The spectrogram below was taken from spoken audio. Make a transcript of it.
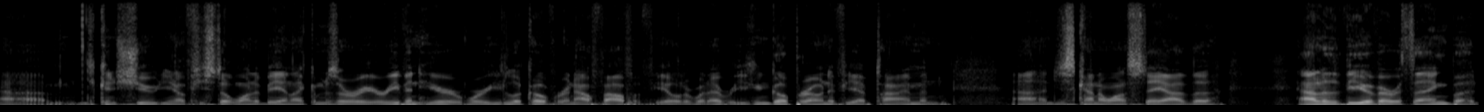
Um, you can shoot, you know, if you still want to be in like Missouri or even here where you look over an alfalfa field or whatever, you can go prone if you have time and uh, just kind of want to stay out of the out of the view of everything. But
